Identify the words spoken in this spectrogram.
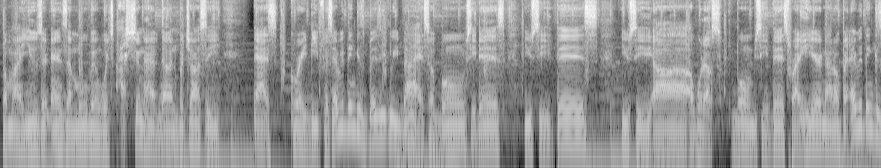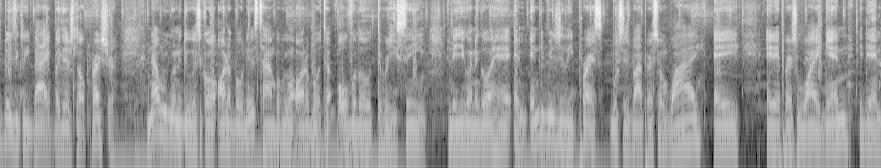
but my user ends up moving which i shouldn't have done but y'all see that's great defense. Everything is basically bad so boom see this you see this you see uh what else? Boom you see this right here not open. Everything is basically bad but there's no pressure. Now we're to do is go audible this time but we're to audible to overload three seam. And then you're to go ahead and individually press which is by pressing y a and then press y again and then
